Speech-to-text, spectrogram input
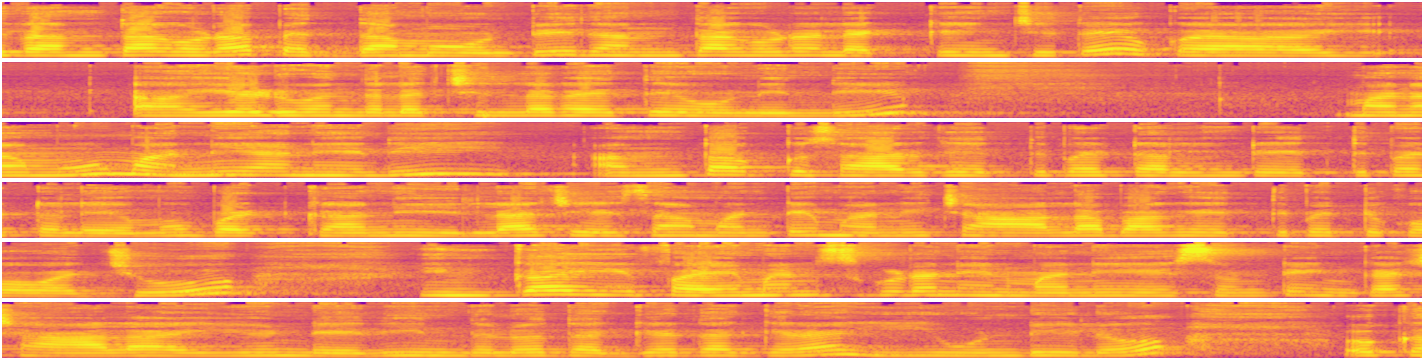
ఇదంతా కూడా పెద్ద అమౌంట్. ఇదంతా కూడా లెక్కించితే ఒక ఏడు వందల చిల్లర అయితే ఉండింది. మనము మనీ అనేది అంతా ఒక్కసారిగా ఎత్తి పెట్టాలంటే ఎత్తి పెట్టలేము. బట్ కానీ ఇలా చేసామంటే మనీ చాలా బాగా ఎత్తి పెట్టుకోవచ్చు. ఇంకా ఈ ఫైవ్ మంత్స్ కూడా నేను మనీ వేస్తుంటే ఇంకా చాలా అయ్యి ఉండేది. ఇందులో దగ్గర దగ్గర ఈ ఉండిలో ఒక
